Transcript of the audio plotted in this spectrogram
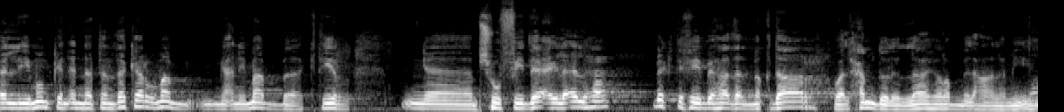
اللي ممكن أنها تنذكر وما يعني ما كتير آه، بشوف في داعي لإلها. بكتفي بهذا المقدار والحمد لله رب العالمين.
